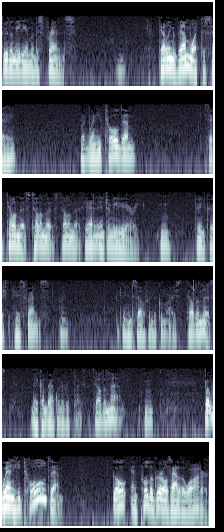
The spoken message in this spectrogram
through the medium of his friends, telling them what to say. But when he told them, he said, Tell him this, tell him this, tell him this. He had an intermediary hmm, between Krishna, his friends, right? between himself and the Kumaris. Tell them this. And they come back with a reply. Tell them that. Hmm? But when he told them, go and pull the girls out of the water,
